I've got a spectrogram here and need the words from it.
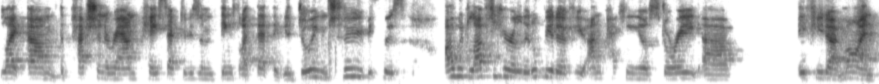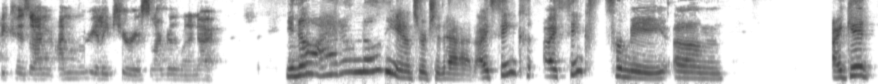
like um, the passion around peace activism things like that that you're doing too because i would love to hear a little bit of you unpacking your story uh, if you don't mind because i'm i'm really curious and i really want to know you know, I don't know the answer to that. I think I think for me, um, I get.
